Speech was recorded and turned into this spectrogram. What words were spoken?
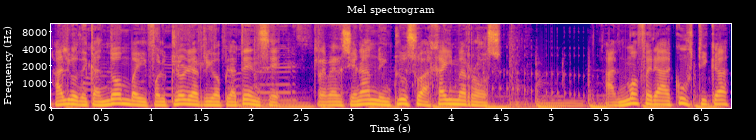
algo de candomba y folclore rioplatense, reversionando incluso a Jaime Ross. Atmósfera acústica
